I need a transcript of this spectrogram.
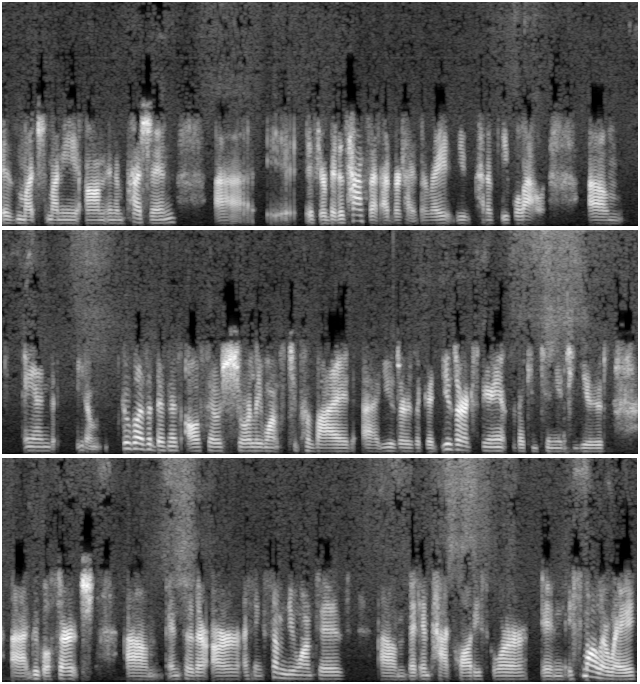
as much money on an impression uh, if your bid is half that advertiser, right? You kind of equal out. Um, and you know, Google as a business also surely wants to provide uh, users a good user experience so they continue to use uh, Google search. Um, and so there are, I think, some nuances um, that impact quality score in a smaller way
